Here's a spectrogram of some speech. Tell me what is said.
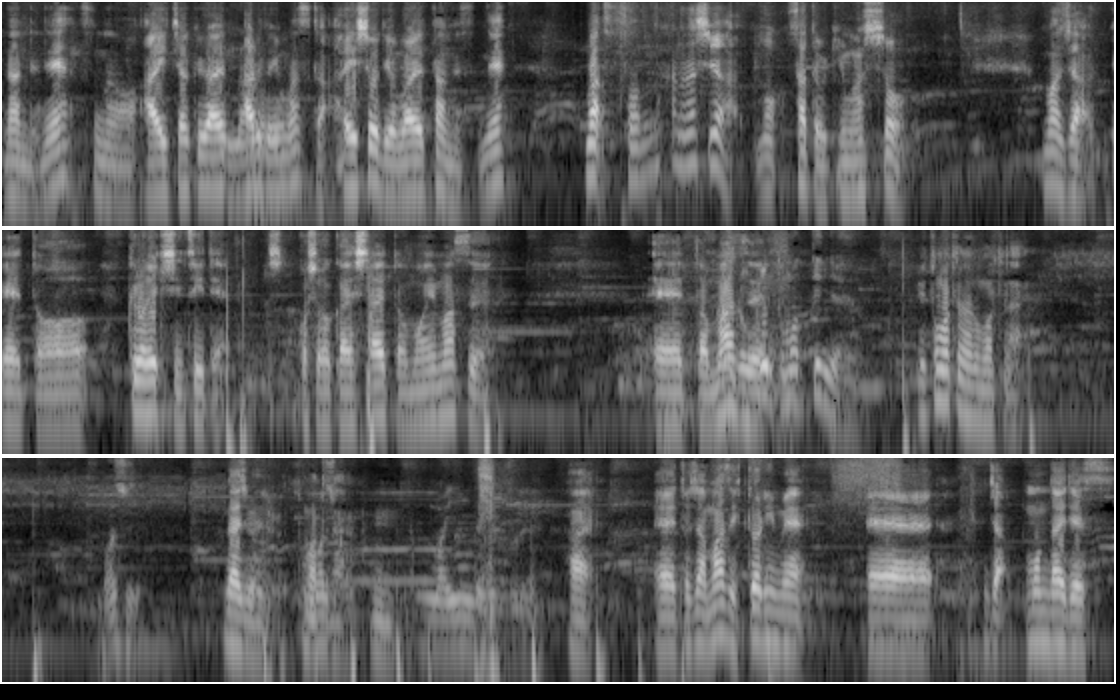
なんでね、その愛着があると言いますか、愛称で呼ばれたんですね。まあ、そんな話はもうさておきましょう。まあ、じゃあ、えっ、と、黒歴史についてご紹介したいと思います。えっ、と、まず、止まってんじゃないの？え止まってない、止まってない。マジ大丈夫、大丈夫。止まってない。うん。まあいいんだけど、それ。はい。えっ、と、じゃあ、まず一人目。えー、じゃあ、問題です。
